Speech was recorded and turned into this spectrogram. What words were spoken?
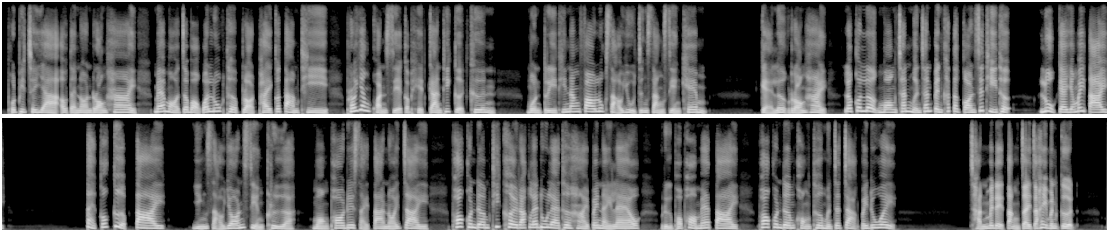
พจพิชยาเอาแต่นอนร้องไห้ แม่หมอจะบอกว่าลูกเธอปลอดภัยก็ตามที เพราะยังขวัญเสียกับเหตุการณ์ที่เกิดขึ้น มนตรีที่นั่งเฝ้าลูกสาวอยู่จึงสั่งเสียงเข้ม แกเลิกร้องไห้ แล้วก็เลิกมองฉันเหมือนฉันเป็นฆาตกรเสียทีเถอะ ลูกแกยังไม่ตาย แต่ก็เกือบตาย หญิงสาวย้อนเสียงเครือ มองพ่อด้วยสายตาน้อยใจ พ่อคนเดิมที่เคยรักและดูแลเธอหายไปไหนแล้ว หรือเพราะพ่อแม่ตาย พ่อคนเดิมของเธอเหมือนจะจากไปด้วย ฉันไม่ได้ตั้งใจจะให้มันเกิด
